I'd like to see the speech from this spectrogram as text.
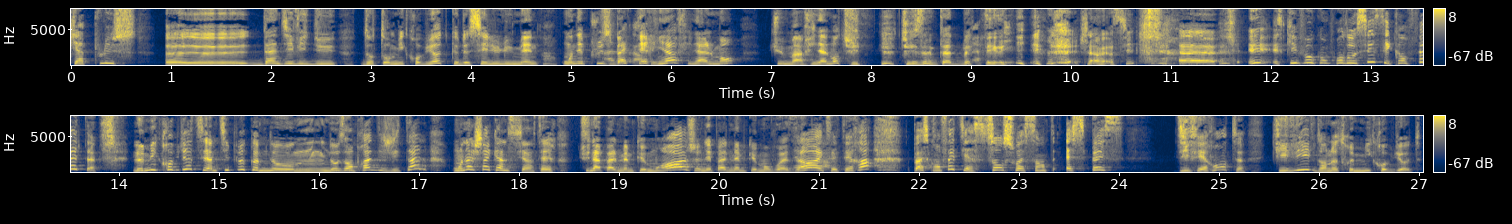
qu'il y a plus euh, d'individus dans ton microbiote que de cellules humaines. On est plus ah, bactérien finalement qu'humain. Finalement, tu, tu, es un tas de bactéries. Merci. Euh, et ce qu'il faut comprendre aussi, c'est qu'en fait, le microbiote, c'est un petit peu comme nos, nos, empreintes digitales. On a chacun le sien. C'est-à-dire, tu n'as pas le même que moi, je n'ai pas le même que mon voisin, etc. Parce qu'en fait, il y a 160 espèces différentes qui vivent dans notre microbiote.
